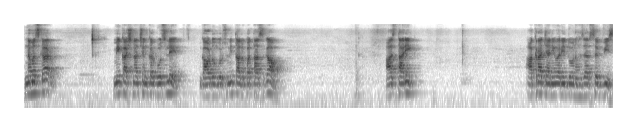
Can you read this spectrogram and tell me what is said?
नमस्कार. मी काशनाथ शंकर भोसले गाव डोंगरसुनी तालुका तासगाव. आज तारीख अकरा जानेवारी दोन हजार सव्वीस.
